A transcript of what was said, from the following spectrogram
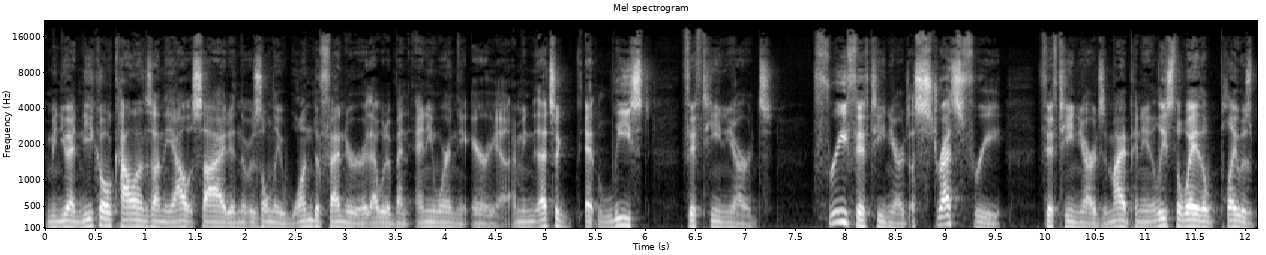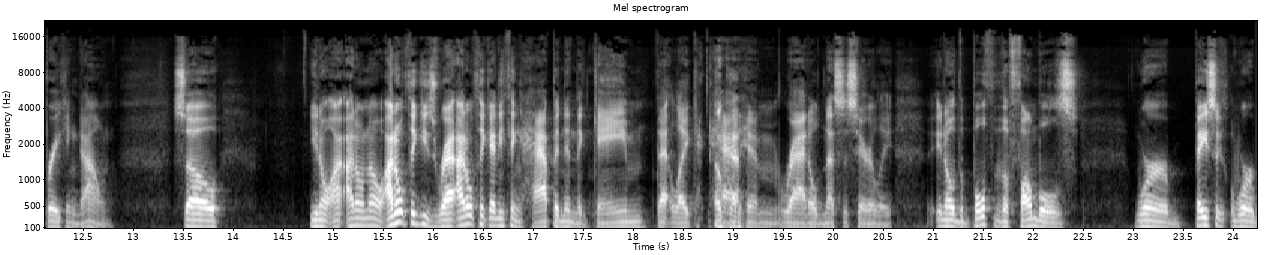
I mean, you had Nico Collins on the outside, and there was only one defender that would have been anywhere in the area. I mean, that's a, at least 15 yards, free 15 yards, a stress-free 15 yards, in my opinion. At least the way the play was breaking down. So you know, I, I, don't know. I don't think he's ra- I don't think anything happened in the game that like had okay. him rattled necessarily. You know, the both of the fumbles were basic were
